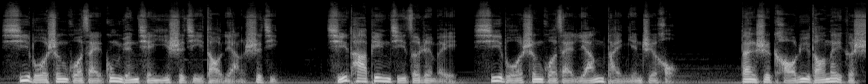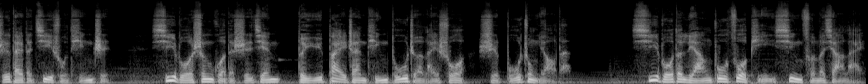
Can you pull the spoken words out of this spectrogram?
希罗生活在公元前一世纪到两世纪，其他编辑则认为希罗生活在两百年之后。但是考虑到那个时代的技术停滞，希罗生活的时间对于拜占庭读者来说是不重要的。希罗的两部作品幸存了下来，《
